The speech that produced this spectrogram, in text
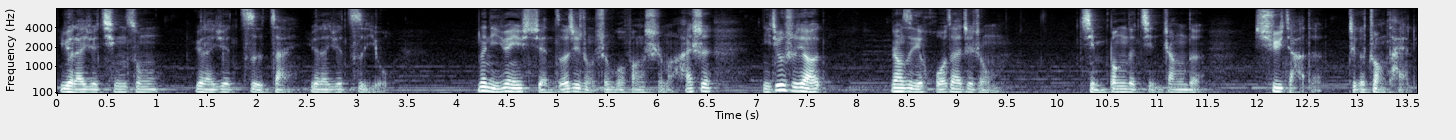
越来越轻松，越来越自在，越来越自由。那你愿意选择这种生活方式吗？还是你就是要让自己活在这种紧绷的、紧张的、虚假的这个状态里？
